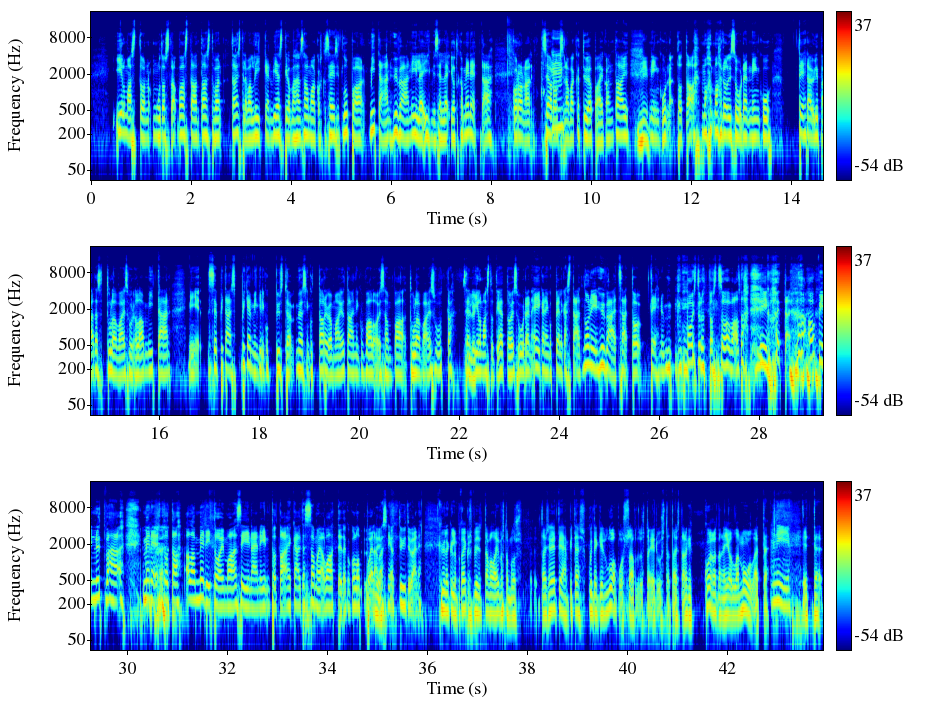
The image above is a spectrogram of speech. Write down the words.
ilmastonmuutosta vastaan taistelevan, taistelevan liikkeen viesti on vähän sama, koska se ei sit lupaa mitään hyvää niille ihmisille, jotka menettää koronan seurauksena mm. vaikka työpaikan tai niin. Niin kun, tota, ma- mahdollisuuden niin kun, tehdä ylipäätänsä tulevaisuudella on mitään, niin se pitäisi pikemminkin niin pystyä myös niin tarjoamaan jotain niin valoisampaa tulevaisuutta sen Kyllä. ilmastotietoisuuden, eikä niin pelkästään, että no niin hyvä, että sä et ole tehnyt, poistunut tuosta sohvalta, niin. että no, opin nyt vähän, mene, tota, ala meditoimaan siinä, niin tota, ei käytä samoja vaatteita koko loppuelämässä, niin, niin oot tyytyväinen. Kyllä, kyllä, mutta eikö tavallaan ilmastonmuutos, tai sen eteenhän pitäisi kuitenkin luopua saavutetusta edusta, tai sitä ainakin korvata ne jollain muulla, että, niin. että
